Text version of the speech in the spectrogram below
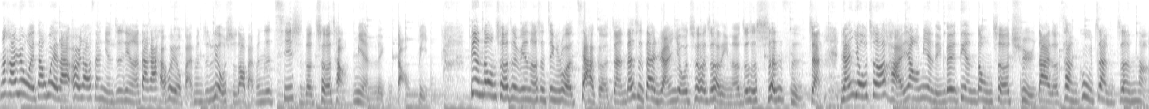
那他认为在未来二到三年之间呢，大概还会有百分之六十到百分之七十的车厂面临倒闭。电动车这边呢是进入了价格战，但是在燃油车这里呢就是生死战，燃油车还要面临被电动车取代的残酷战争啊！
